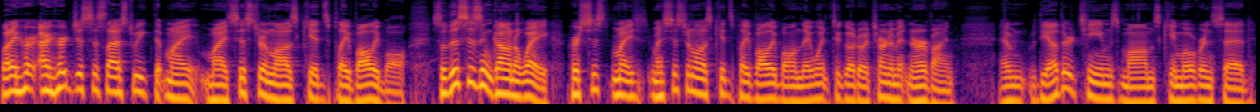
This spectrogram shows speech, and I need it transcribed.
but I heard I heard just this last week that my my sister-in-law's kids play volleyball. So this hasn't gone away. Her sister my my sister-in-law's kids play volleyball and they went to go to a tournament in Irvine. And the other team's moms came over and said,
